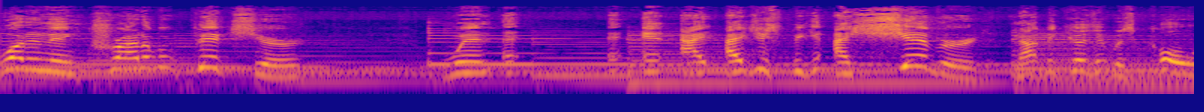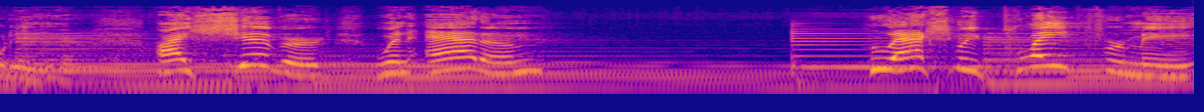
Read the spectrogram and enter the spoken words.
What an incredible picture when and I, I just began, I shivered, not because it was cold in here. I shivered when Adam, who actually played for me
